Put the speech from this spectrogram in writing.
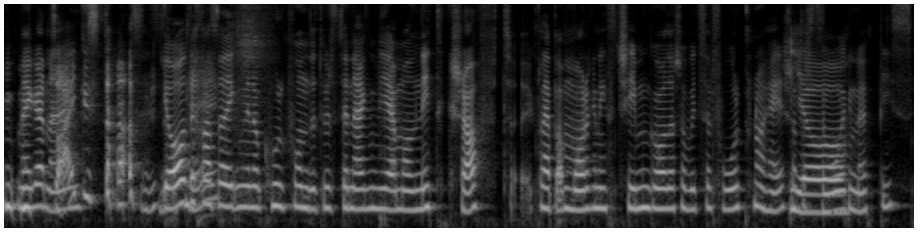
Mega zeig uns das. Und Ja, und ich okay. habe es irgendwie noch cool gefunden, du hast es dann irgendwie einmal nicht geschafft, ich glaube am Morgen ins Gym gehen oder so, wie du es vorgenommen hast oder Ja. so, irgendetwas.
